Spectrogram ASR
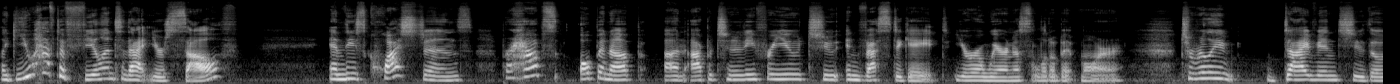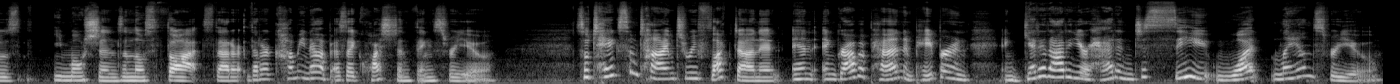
Like you have to feel into that yourself. And these questions perhaps open up an opportunity for you to investigate your awareness a little bit more, to really dive into those emotions and those thoughts that are that are coming up as I question things for you. So take some time to reflect on it and, and grab a pen and paper and, and get it out of your head and just see what lands for you.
